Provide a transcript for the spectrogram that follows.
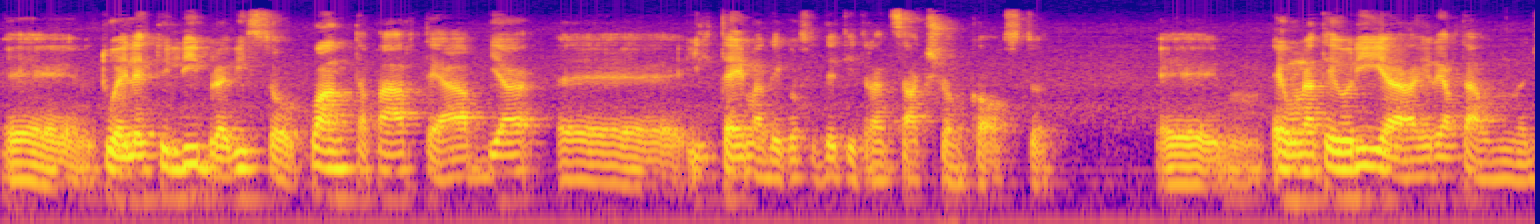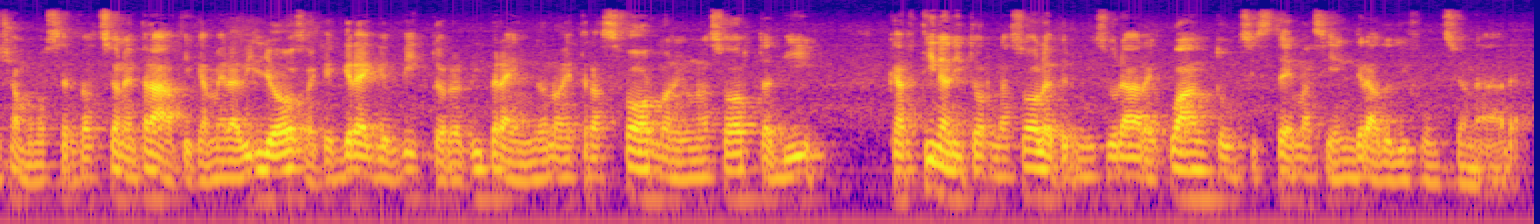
Eh, tu hai letto il libro e hai visto quanta parte abbia eh, il tema dei cosiddetti transaction cost. Eh, è una teoria, in realtà un, diciamo, un'osservazione pratica meravigliosa che Greg e Victor riprendono e trasformano in una sorta di cartina di tornasole per misurare quanto un sistema sia in grado di funzionare.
